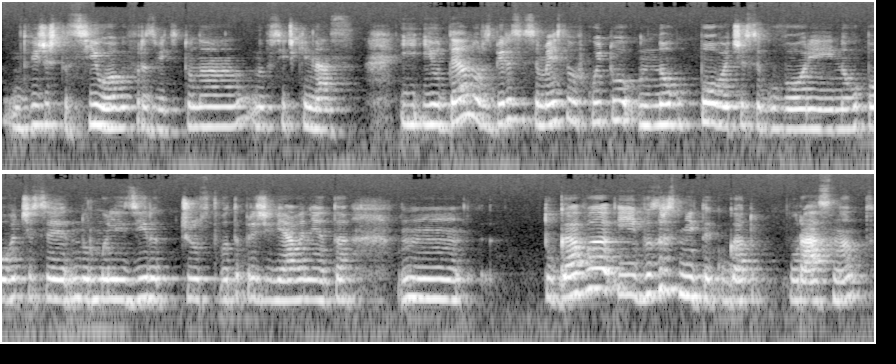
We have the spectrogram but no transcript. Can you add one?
движеща сила в развитието на, на всички нас. И, и отделно, разбира се, семейства, в които много повече се говори, много повече се нормализират чувствата, преживяванията. Тогава и възрастните, когато пораснат,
